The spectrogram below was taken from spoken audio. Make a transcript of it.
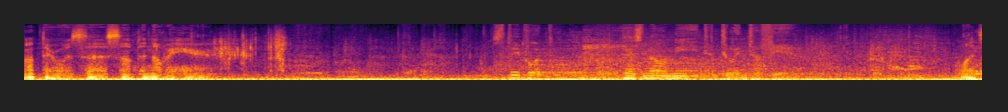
Thought there was uh, something over here. Stay put. There's no need to interfere. What?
